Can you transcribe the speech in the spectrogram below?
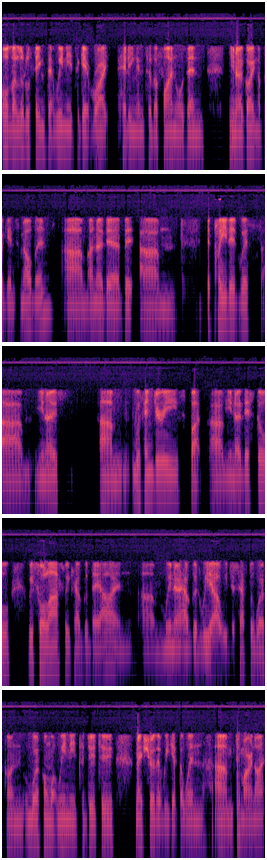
all the little things that we need to get right heading into the finals and, you know, going up against Melbourne. Um, I know they're a bit um, depleted with, um, you know, um, with injuries, but, um, you know, they're still, we saw last week how good they are and um, we know how good we are. We just have to work on, work on what we need to do to make sure that we get the win um, tomorrow night.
